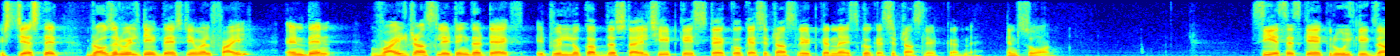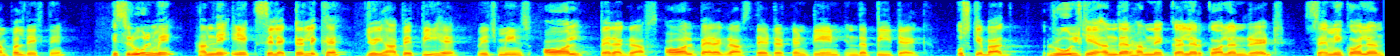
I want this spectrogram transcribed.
it's just that browser will take the S T M L file and then while translating the tags it will look up the style sheet کے اس ٹیک کو کیسے ٹرانسلیٹ کرنا ہے، اس کو کیسے ٹرانسلیٹ کرنا ہے and so on C S S کے ایک رول کی ایگزامپل دیکھتے ہیں۔ اس رول میں ہم نے ایک سلیکٹر لکھا ہے، جو یہاں پہ پی ہے which means all paragraphs all paragraphs that are contained in the P tag اس کے بعد رول کے اندر ہم نے colour colon red semicolon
